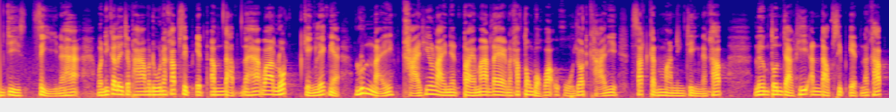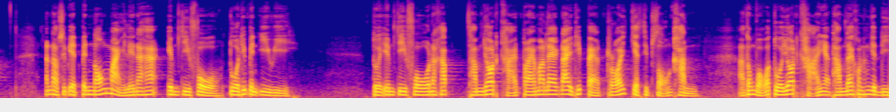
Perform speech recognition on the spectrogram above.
MG4 นะฮะวันนี้ก็เลยจะพามาดูนะครับ11 อันดับนะฮะว่ารถ เก่งเล็กเนี่ยรุ่นไหนขายที่เท่าไหร่เนี่ยไตรมาสแรกนะครับต้องบอกว่าโอ้โหยอดขายนี่ซัดกันมันจริงๆนะครับเริ่มต้นจากที่อันดับ 11 นะครับอันดับ 11 เป็นน้องใหม่เลยนะฮะ MG4 ตัวที่เป็น EV ตัว MG4 นะครับทำยอดขายไตรมาสแรกได้ที่ 872 คันอะต้องบอกว่าตัวยอดขายเนี่ยทำได้ค่อนข้างจะดี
